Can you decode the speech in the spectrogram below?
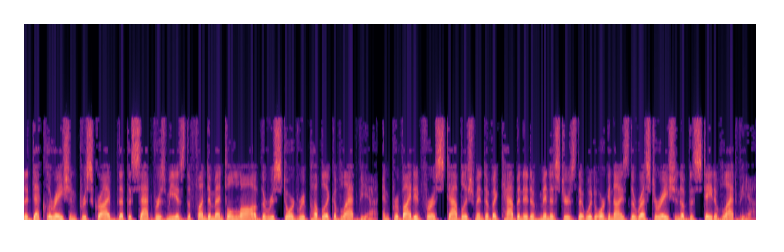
The declaration prescribed that the Satversme is the fundamental law of the restored Republic of Latvia, and provided for establishment of a cabinet of ministers that would organize the restoration of the state of Latvia.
